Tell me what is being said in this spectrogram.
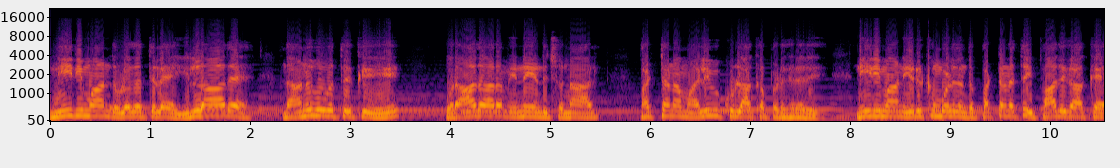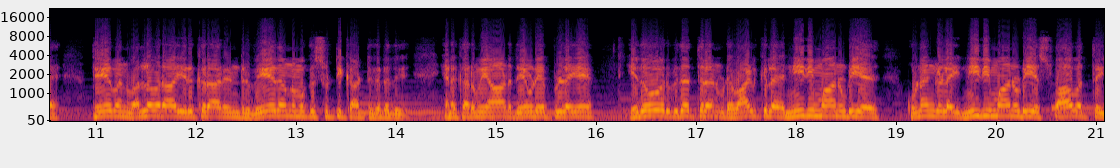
நீதிமான் இந்த உலகத்துல இல்லாத அந்த அனுபவத்துக்கு ஒரு ஆதாரம் என்ன என்று சொன்னால் பட்டணம் அழிவுக்குள்ளாக்கப்படுகிறது. நீதிமான் இருக்கும் பொழுது அந்த பட்டணத்தை பாதுகாக்க தேவன் வல்லவராய் இருக்கிறார் என்று வேதம் நமக்கு சுட்டி காட்டுகிறது எனக்கு அருமையான தேவனுடைய பிள்ளையே ஏதோ ஒரு விதத்துல நம்முடைய வாழ்க்கையில நீதிமானுடைய குணங்களை நீதிமானுடைய சுவாவத்தை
